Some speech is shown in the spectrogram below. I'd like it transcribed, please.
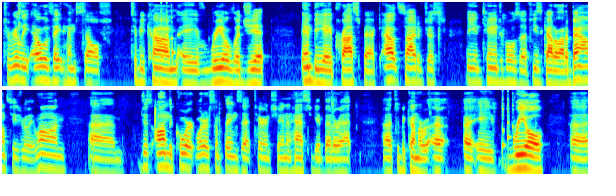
to really elevate himself to become a real legit NBA prospect outside of just the intangibles of he's got a lot of bounce, he's really long. Um, just on the court, what are some things that Terrence Shannon has to get better at uh, to become a, a, a real uh,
